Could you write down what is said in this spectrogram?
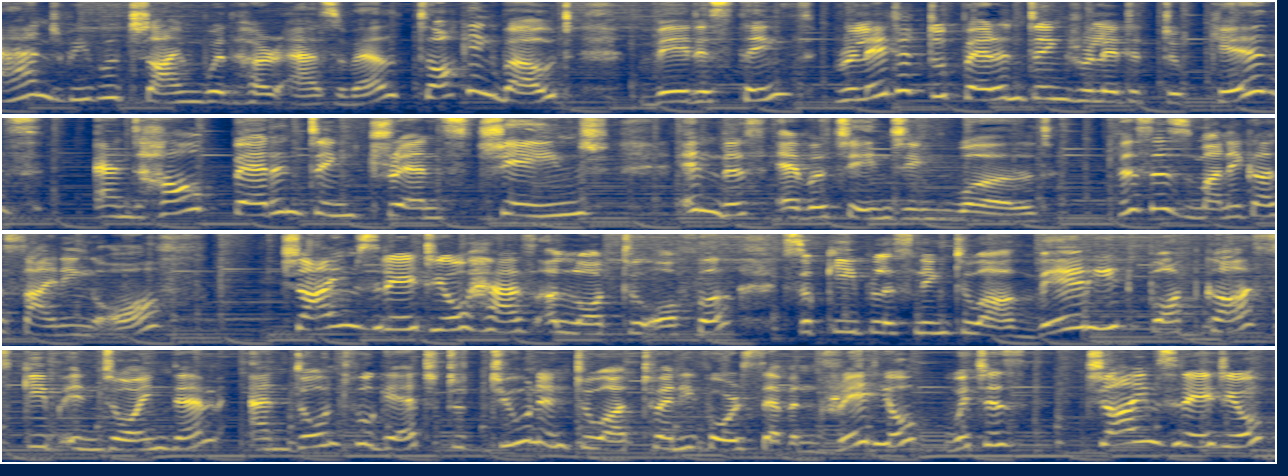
and we will chime with her as well, talking about various things related to parenting, related to kids, and how parenting trends change in this ever changing world. This is Manika signing off. Chimes Radio has a lot to offer, so keep listening to our varied podcasts, keep enjoying them, and don't forget to tune into our 24 7 radio, which is Chimes Radio,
